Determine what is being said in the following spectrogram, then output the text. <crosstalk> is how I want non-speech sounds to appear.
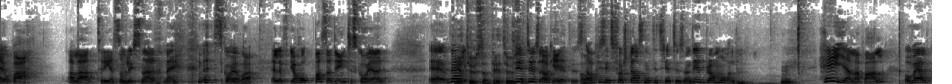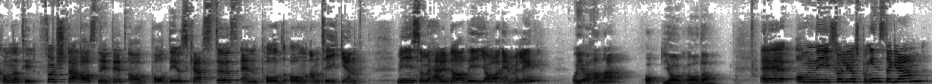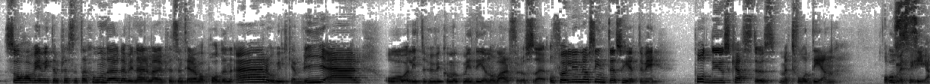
Allihopa! Alla tre som lyssnar. Nej, <laughs> skojar bara. Eller jag hoppas att jag inte skojar. Eh, väl... 3000, 3000. 3000, okej. Okay. Ja. ja. precis. Första avsnittet 3000, det är ett bra mål. Mm. Mm. Hej i alla fall och välkomna till första avsnittet av Podius Castus, en podd om antiken. Vi som är här idag, det är jag, Emily. Och jag, Hanna. Och jag, Adam. Eh, om ni följer oss på Instagram så har vi en liten presentation där, där vi närmare presenterar vad podden är och vilka vi är och lite hur vi kom upp med idén och varför och sådär. Och följer ni oss inte så heter vi Podius Castus med två D och, och med C. C.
